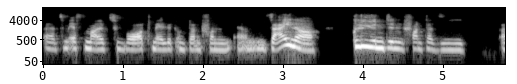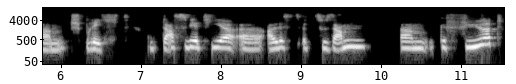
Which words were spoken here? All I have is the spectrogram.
äh, zum ersten Mal zu Wort meldet und dann von ähm, seiner glühenden Fantasie ähm, spricht. Und das wird hier äh, alles zusammengeführt ähm,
